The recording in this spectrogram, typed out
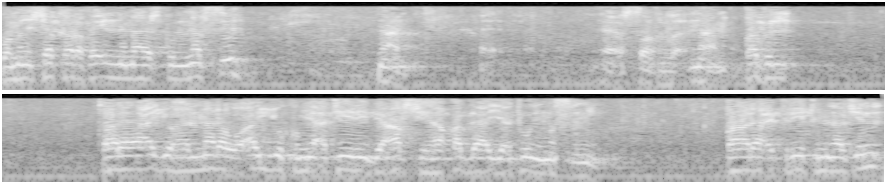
ومن شكر فإنما يشكر لنفسه. نعم. أستغفر الله. نعم. قبل قال يا أيها الملأ أيكم يأتيني بعرشها قبل أن يأتوني مسلمين؟ قال عفريت من الجن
